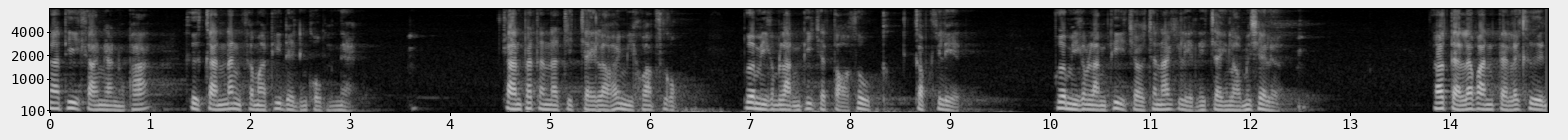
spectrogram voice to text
หน้าที่การงานของพระคือการนั่งสมาธิเดินจงกรมเนี่ยการพัฒนาจิตใจเราให้มีความสงบเพื่อมีกำลังที่จะต่อสู้กับกิเลส เพื่อมีกำลังที่จะชนะกิเลสในใจเราไม่ใช่เหรอ แล้วแต่ละวันแต่ละคืน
